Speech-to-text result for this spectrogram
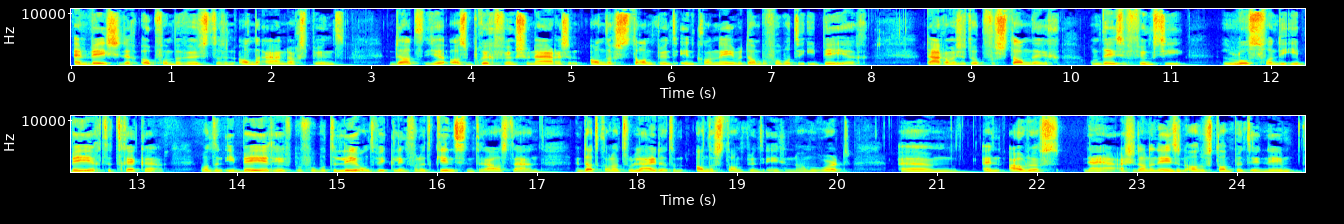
En wees je er ook van bewust, dat is een ander aandachtspunt, dat je als brugfunctionaris een ander standpunt in kan nemen dan bijvoorbeeld de IB'er. Daarom is het ook verstandig om deze functie los van de IB'er te trekken. Want een IB'er heeft bijvoorbeeld de leerontwikkeling van het kind centraal staan. En dat kan ertoe leiden dat een ander standpunt ingenomen wordt. Um, en ouders, nou ja, als je dan ineens een ander standpunt inneemt,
